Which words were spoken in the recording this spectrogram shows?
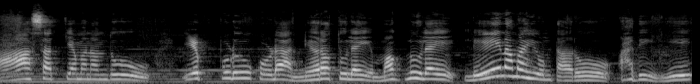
ఆ సత్యమనందు ఎప్పుడూ కూడా నిరతులై మగ్నులై లీనమై ఉంటారో. అది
